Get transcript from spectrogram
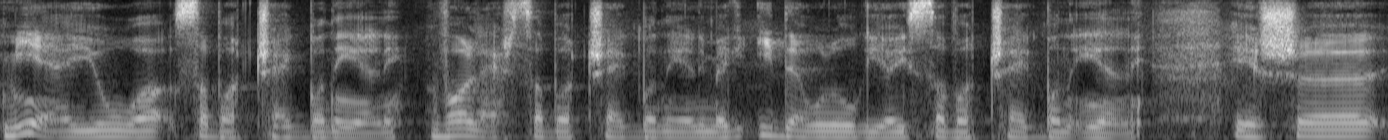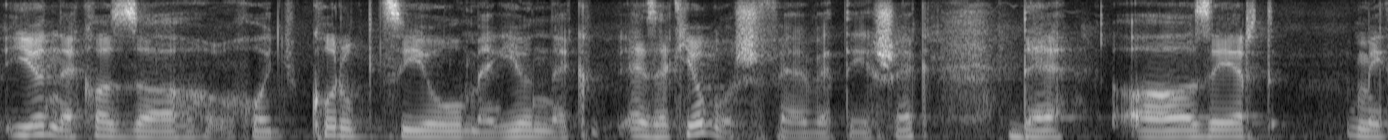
milyen jó a szabadságban élni, vallás szabadságban élni, meg ideológiai szabadságban élni. És ö, jönnek azzal, hogy korrupció, meg jönnek, ezek jogos felvetések, de azért még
